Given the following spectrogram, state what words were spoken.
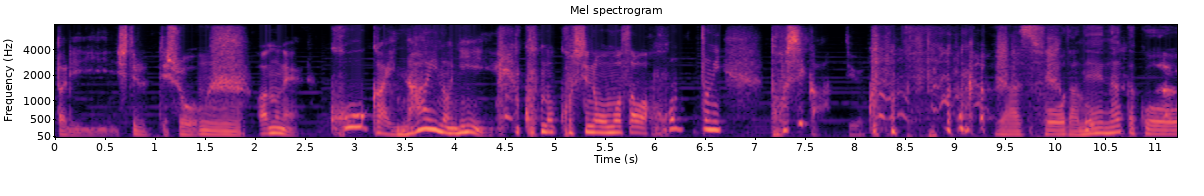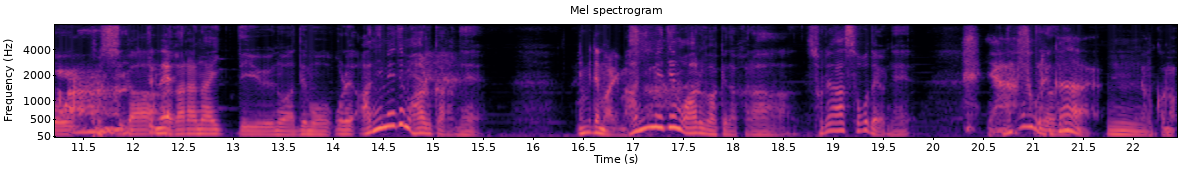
たりしてるでしょう。うんうんあのね、後悔ないのに、この腰の重さは本当に年かっていう。いや、そうだね。なんかこう、腰が上がらないっていうのは、でも俺、アニメでもあるからね。アニメでもありますかアニメでもあるわけだから、それはそうだよね。いやそれが、うん。この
